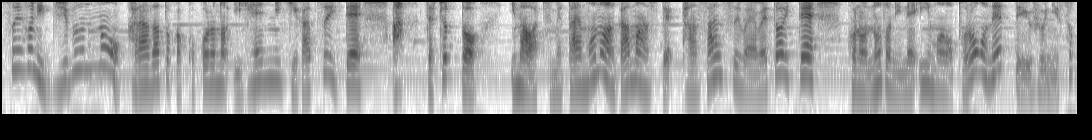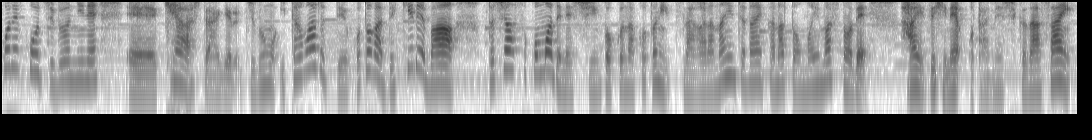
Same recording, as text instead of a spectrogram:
そういうふうに自分の体とか心の異変に気がついて、あ、じゃあちょっと今は冷たいものは我慢して炭酸水はやめといて、この喉にね、いいものを取ろうねっていう風に、そこでこう自分にね、えー、ケアしてあげる、自分をいたわるっていうことができれば、私はそこまでね、深刻なことにつながらないんじゃないかなと思いますので、はい、ぜひね、お試しください。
